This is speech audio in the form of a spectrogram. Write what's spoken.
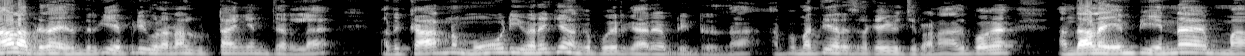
நாள் அப்படி தான் இருந்திருக்கு. எப்படி இவ்வளோ நாள் விட்டாங்கன்னு தெரில. அது காரணம் மோடி வரைக்கும் அங்கே போயிருக்காரு அப்படின்றது தான். அப்போ மத்திய அரசில் கை வச்சுருவானா? அது போக அந்த ஆளை எம்பி என்ன ம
